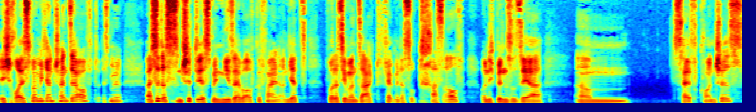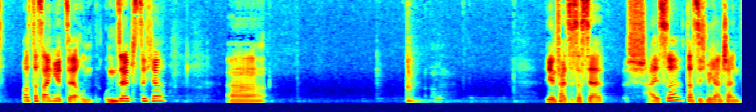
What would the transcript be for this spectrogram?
ich räusper mich anscheinend sehr oft. Ist mir, weißt du, das ist ein Shit, der ist mir nie selber aufgefallen. Und jetzt, wo das jemand sagt, fällt mir das so krass auf. Und ich bin so sehr ähm, self-conscious, was das angeht, sehr un unselbstsicher. Äh, jedenfalls ist das sehr scheiße, dass ich mich anscheinend.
